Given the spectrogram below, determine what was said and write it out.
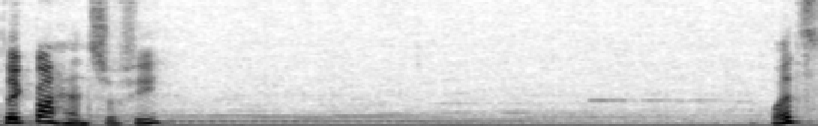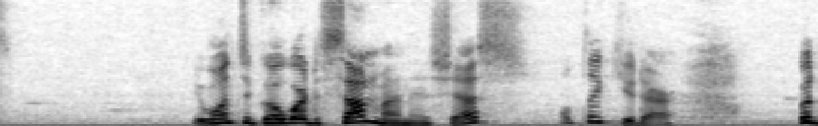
Take my hand, Sophie. What? You want to go where the Sandman is, yes? I'll take you there. But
